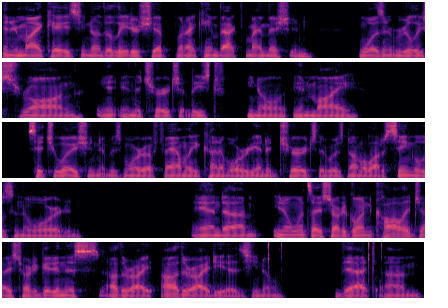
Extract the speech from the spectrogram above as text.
and in my case, you know, the leadership when I came back from my mission wasn't really strong in, in the church, at least you know, in my situation, it was more of a family kind of oriented church. There was not a lot of singles in the ward, and and um, you know, once I started going to college, I started getting this other I- other ideas. You know, that um,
